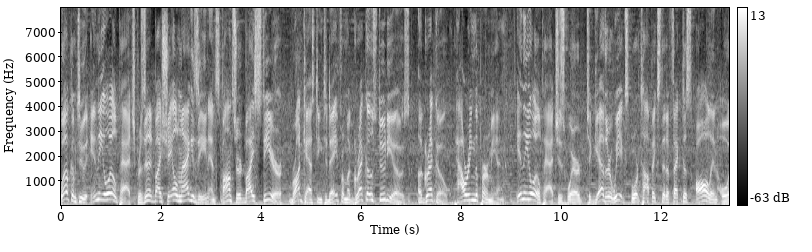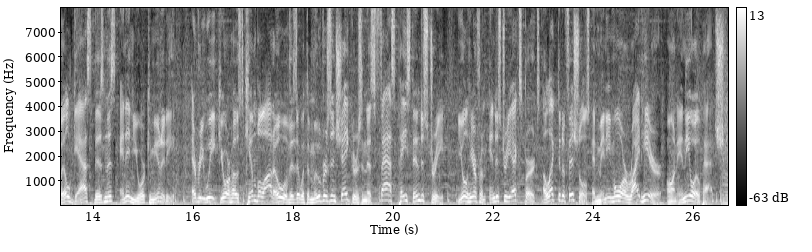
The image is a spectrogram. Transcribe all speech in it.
Welcome to In the Oil Patch, presented by Shale Magazine and sponsored by Steer. Broadcasting today from Aggreko Studios. Aggreko, powering the Permian. In the Oil Patch is where, together, we explore topics that affect us all in oil, gas, business, and in your community. Every week, your host Kim Bellotto will visit with the movers and shakers in this fast paced industry. You'll hear from industry experts, elected officials, and many more right here on In the Oil Patch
